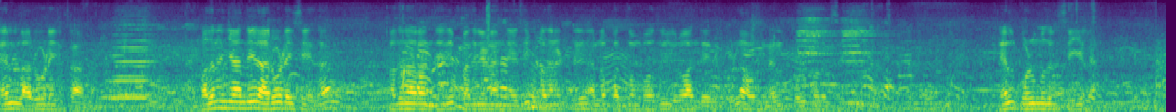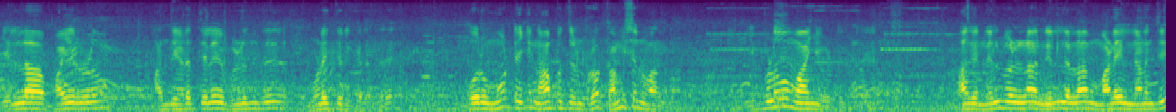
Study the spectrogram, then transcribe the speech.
நெல் அறுவடை காலம். பதினஞ்சாம் தேதி அறுவடை செய்தால் பதினாறாம் தேதி பதினேழாம் தேதி பதினெட்டு அல்ல பத்தொம்போது இருபதாம் தேதிக்குள்ளே அவர் நெல் கொள்முதல் செய்யணும் நெல் கொள்முதல் செய்யலை. எல்லா பயிர்களும் அந்த இடத்திலே விழுந்து முளைத்திருக்கிறது. ஒரு மூட்டைக்கு நாற்பத்தி ரெண்டு ரூபா கமிஷன் வாங்கலாம். இவ்வளவும் வாங்கி விட்டுருக்கு அங்கே நெல்வெல்லாம் நெல்லெல்லாம் மழையில் நனைஞ்சு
